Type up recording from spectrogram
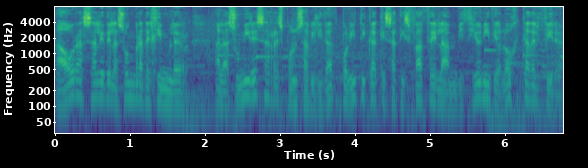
ahora sale de la sombra de Himmler al asumir esa responsabilidad política que satisface la ambición ideológica del Führer.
